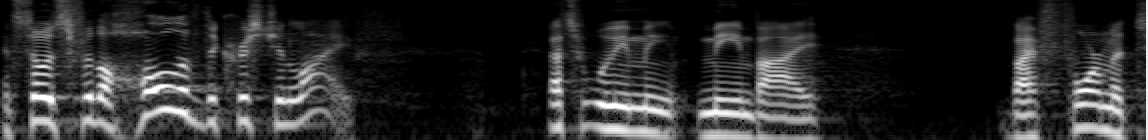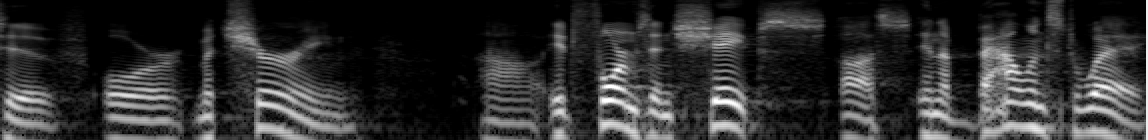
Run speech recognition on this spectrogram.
And so it's for the whole of the Christian life. That's what we mean, by, by formative or maturing. Uh, it forms and shapes us in a balanced way.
